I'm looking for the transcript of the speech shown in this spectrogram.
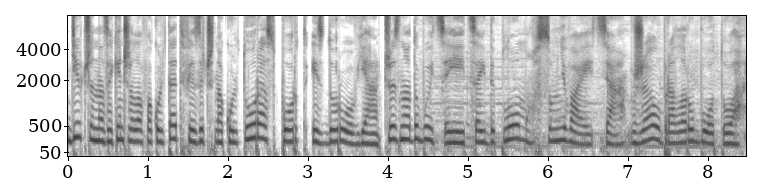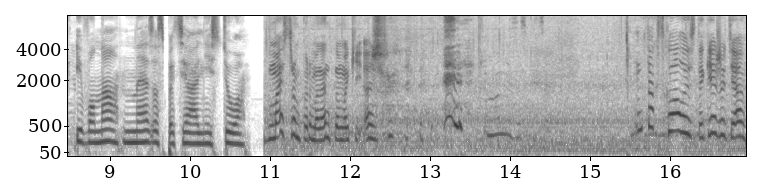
Дівчина закінчила факультет фізична культура, спорт і здоров'я. Чи знадобиться їй цей диплом? Сумнівається, вже обрала роботу, і вона не за спеціальністю. Майстром перманентного макіяжу. Чому не за спеціальністю? Ну так склалось таке життя.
